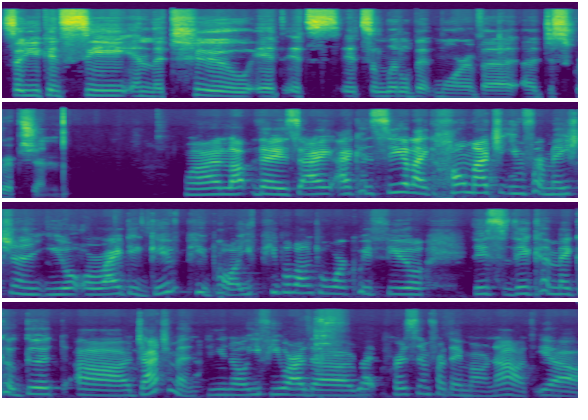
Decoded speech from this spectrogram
So you can see in the two, it, it's it's a little bit more of a, a description. Well, I love this. I, I can see like how much information you already give people. If people want to work with you, this they can make a good uh, judgment. You know, if you are the right person for them or not. Yeah.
